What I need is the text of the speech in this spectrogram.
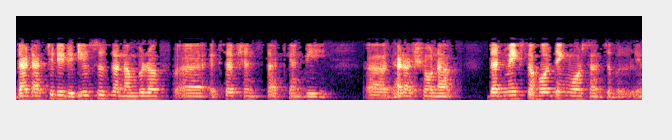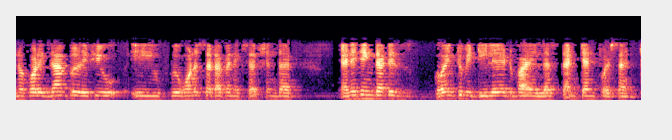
that actually reduces the number of exceptions that can be uh, that are shown up that makes the whole thing more sensible. You know, for example, if you if you want to set up an exception that anything that is going to be delayed by less than 10%,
